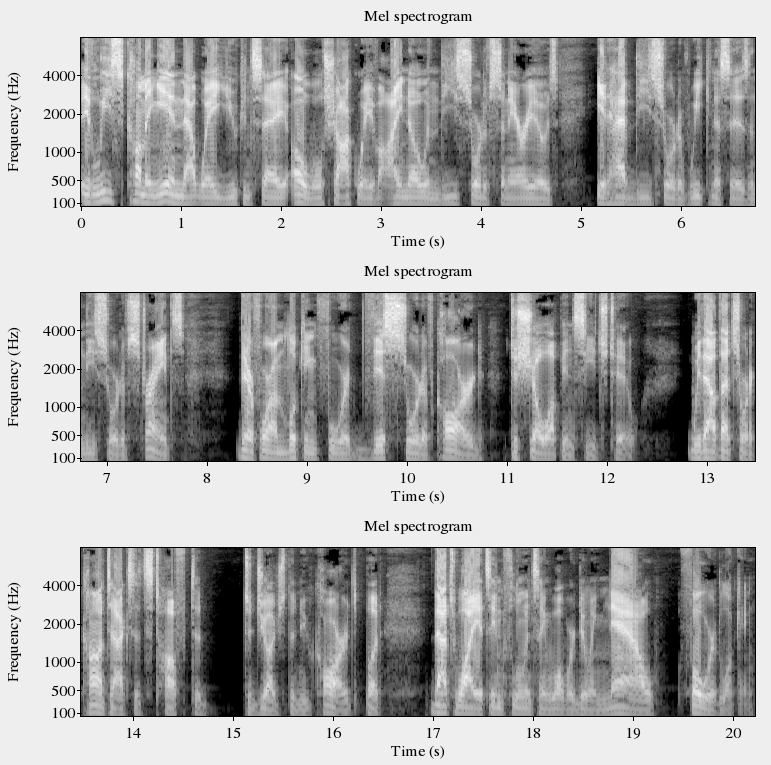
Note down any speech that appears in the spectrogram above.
At least coming in that way, you can say, oh, well, Shockwave, I know in these sort of scenarios, it had these sort of weaknesses and these sort of strengths. Therefore, I'm looking for this sort of card to show up in Siege 2. Without that sort of context, it's tough to, to judge the new cards, but that's why it's influencing what we're doing now, forward looking.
